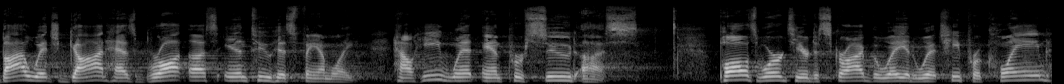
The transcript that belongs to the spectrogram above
by which God has brought us into his family, how he went and pursued us. Paul's words here describe the way in which he proclaimed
